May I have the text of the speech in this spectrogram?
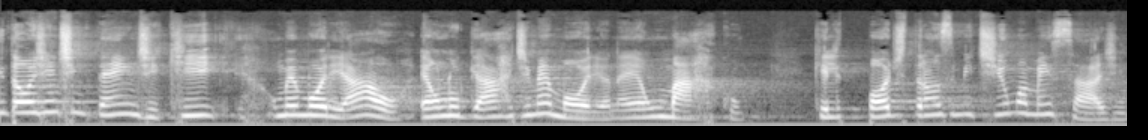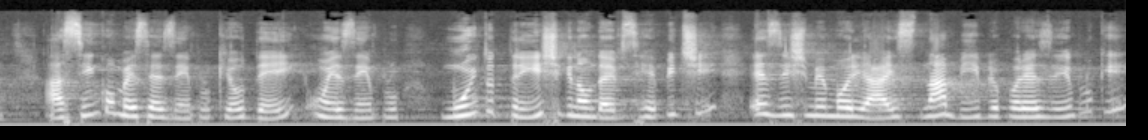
Então a gente entende que o memorial é um lugar de memória, né? é um marco, que ele pode transmitir uma mensagem. Assim como esse exemplo que eu dei, um exemplo muito triste que não deve se repetir, existem memoriais na Bíblia, por exemplo, que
